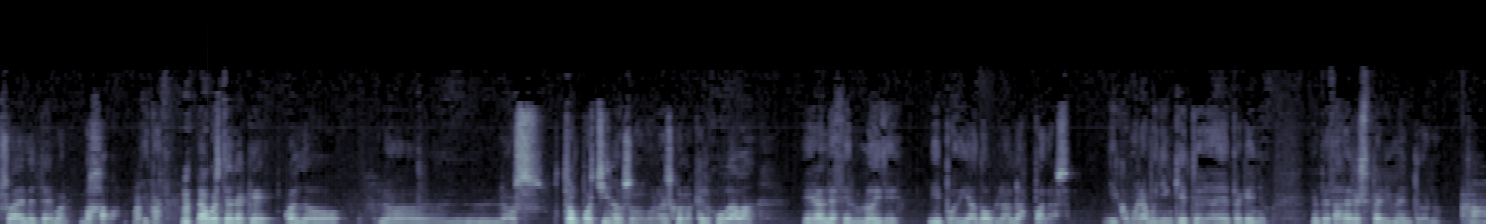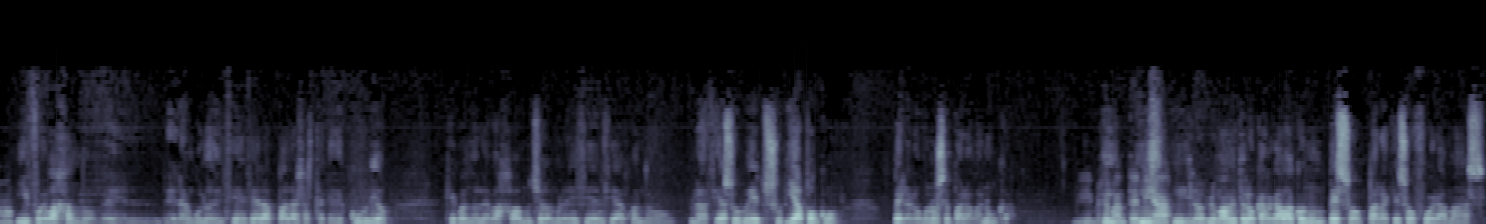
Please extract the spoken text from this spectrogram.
suavemente, bueno, bajaba. La cuestión es que cuando los, trompos chinos o los voladores con los que él jugaba eran de celuloide y podía doblar las palas. Y como era muy inquieto ya de pequeño, empezó a hacer experimentos. ¿no? Y fue bajando el, el, ángulo de incidencia de las palas hasta que descubrió que cuando le bajaba mucho el ángulo de incidencia, cuando lo hacía subir, subía poco, pero luego no se paraba nunca. Y se mantenía. Y, lo, normalmente lo cargaba con un peso para que eso fuera más.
